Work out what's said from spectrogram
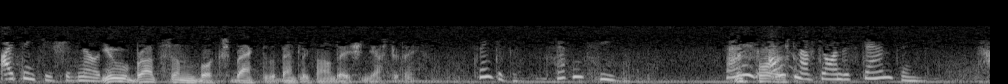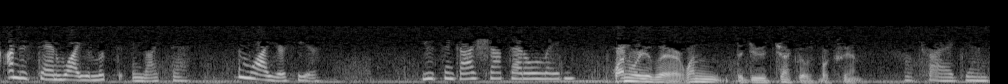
I think you should know that. You brought some books back to the Bentley Foundation yesterday. Think of it. 17. And old enough to understand things. Understand why you looked at me like that. And why you're here. You think I shot that old lady? When were you there? When did you check those books in? I'll try again.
